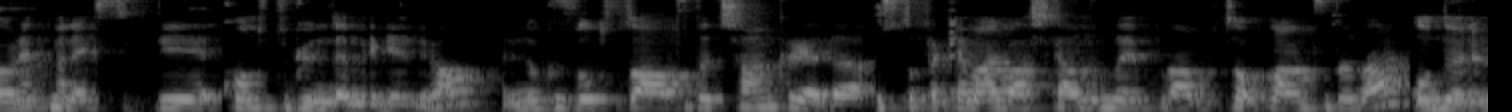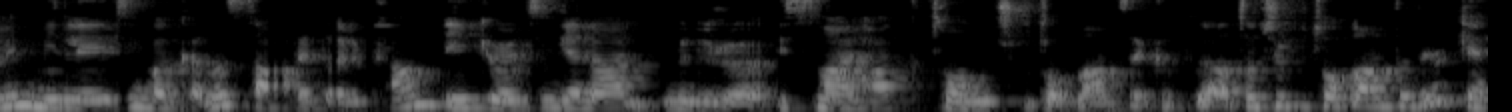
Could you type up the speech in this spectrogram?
öğretmen eksikliği konusu gündeme geliyor. 1936'da Çankaya'da Mustafa Kemal Başkanlığı'nda yapılan bir toplantıda da o dönemin Milli Eğitim Bakanı Saffet Arıkan, İlköğretim Genel Müdürü İsmail Hakkı Tonguç bu toplantıya katılıyor. Atatürk bu toplantıda diyor ki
